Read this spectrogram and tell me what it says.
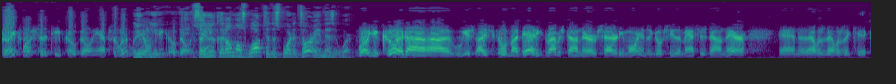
very close to the Tico building, absolutely, the old Tico building. so yeah. you could almost walk to the sportatorium, as it were. Well, you could. Uh, uh, we used, I used to go with my dad. He'd drive us down there Saturday mornings and go see the matches down there. and uh, that was that was a kick.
